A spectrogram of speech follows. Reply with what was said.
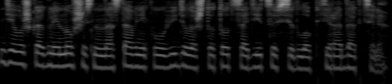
Девушка, оглянувшись на наставника, увидела, что тот садится в седло птеродактиля.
